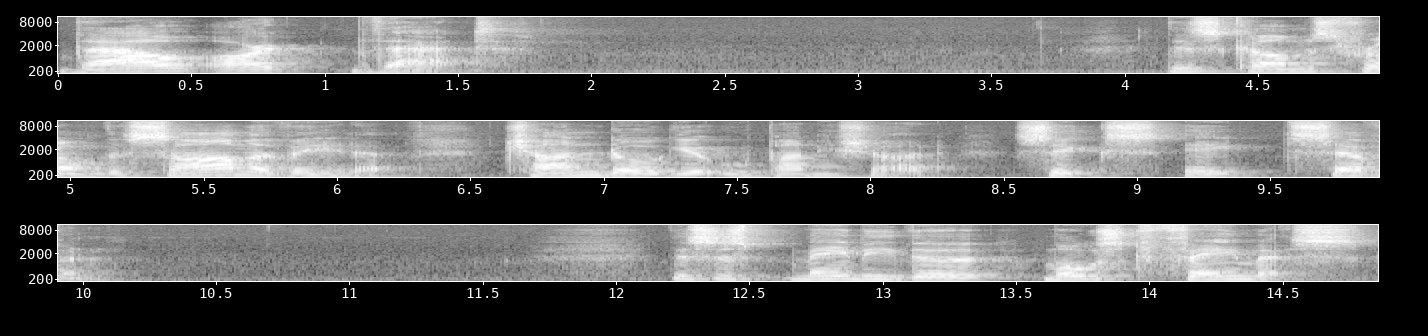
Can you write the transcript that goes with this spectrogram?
thou art that. This comes from the Samaveda, Chandogya Upanishad 687. This is maybe the most famous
